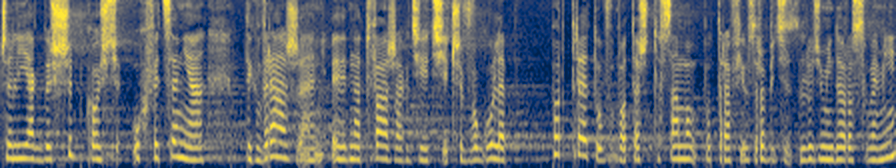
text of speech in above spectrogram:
Czyli jakby szybkość uchwycenia tych wrażeń, y, na twarzach dzieci, czy w ogóle portretów, bo też to samo potrafił zrobić z ludźmi dorosłymi,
